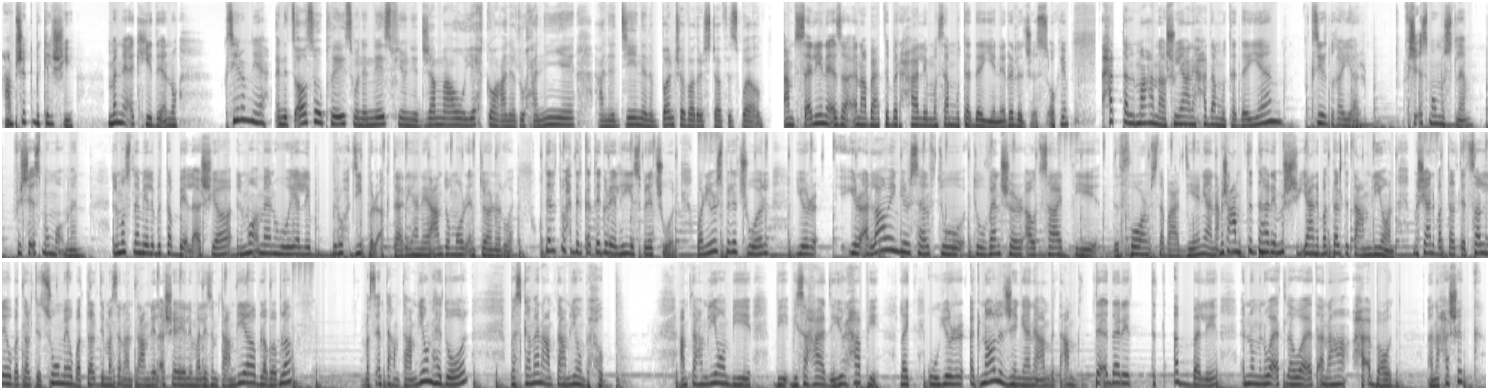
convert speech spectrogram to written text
عم بشك بكل شيء ماني اكيده انه كتير منيح. And it's also a place when الناس فيهم يتجمعوا ويحكوا عن الروحانية عن الدين and a bunch of other stuff as well. عم تسأليني إذا أنا بعتبر حالي مثلا متدينة religious okay حتى المعنى شو يعني حدا متدين؟ كتير تغير. في شيء اسمه مسلم في شيء اسمه مؤمن. المسلم يلي بيطبق الأشياء المؤمن هو يلي بيروح deeper أكثر يعني عنده more internal way وثالث وحدة الكاتيجوري اللي هي spiritual. When you're spiritual you're you're allowing yourself to to venture outside the the forms تبع الدين. يعني مش عم تظهري مش يعني بطلتي تعمليهم. مش يعني بطلتي تصلي وبطلتي تصومي وبطلتي مثلا تعملي الأشياء اللي ما لازم تعمليها بلا بلا بلا بس أنت عم تعمليهم هدول بس كمان عم تعمليهم بحب. عم تعمليهم بسعاده you're happy like you're acknowledging يعني عم عم تقدري تتقبلي انه من وقت لوقت انا حابعد انا حشك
